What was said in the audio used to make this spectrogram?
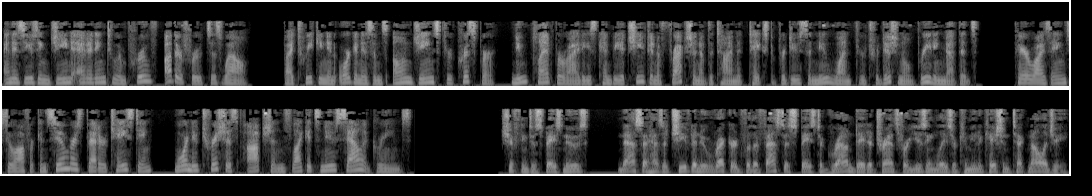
and is using gene editing to improve other fruits as well. By tweaking an organism's own genes through CRISPR, new plant varieties can be achieved in a fraction of the time it takes to produce a new one through traditional breeding methods. Pairwise aims to offer consumers better tasting, more nutritious options like its new salad greens. Shifting to space news, NASA has achieved a new record for the fastest space to ground data transfer using laser communication technology.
